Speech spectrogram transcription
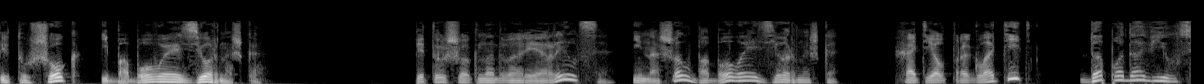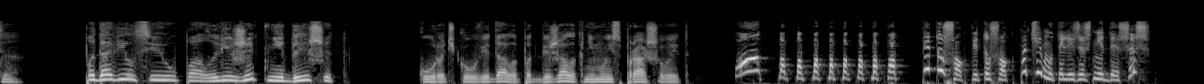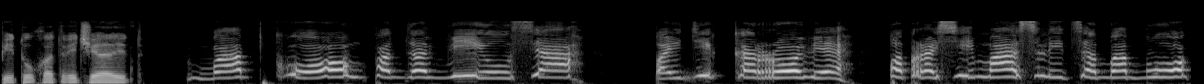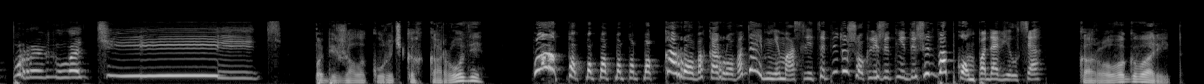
Петушок и бобовое зернышко. Петушок на дворе рылся и нашел бобовое зернышко. Хотел проглотить, да подавился. Подавился и упал, лежит, не дышит. Курочка увидала, подбежала к нему и спрашивает. Петушок, петушок, почему ты лежишь, не дышишь? Петух отвечает. Бабком подавился. Пойди к корове, попроси маслица бабок проглотить. Побежала курочка к корове. Корова, корова, дай мне маслица, петушок лежит, не дышит, бабком подавился. Корова говорит.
